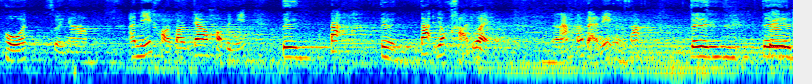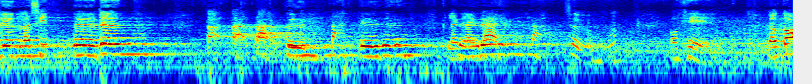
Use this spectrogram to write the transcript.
โพสสวยงาม อันนี้ขอตอนก้าวขอเป็นนี้ ตื่นตะ ตื่นตะยกขาด้วยเดี๋ยวนะตั้งแต่อันนี้หนึ่งสามตื่น ตื่นตื่นแล้วชิด ตื่นตื่นตะ ตะตะตื่นตะตื่นตื่นแรงๆได้ตะเฉิมโอเค แล้วก็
